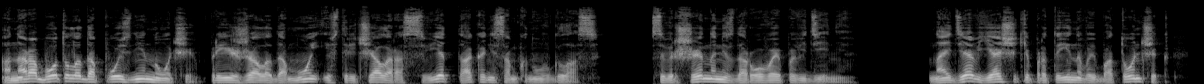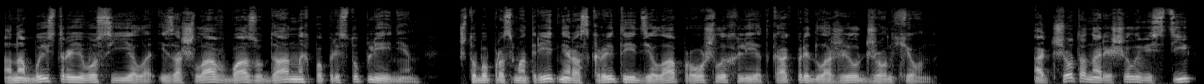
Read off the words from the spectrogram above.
Она работала до поздней ночи, приезжала домой и встречала рассвет, так и не сомкнув глаз. Совершенно нездоровое поведение. Найдя в ящике протеиновый батончик, она быстро его съела и зашла в базу данных по преступлениям, чтобы просмотреть нераскрытые дела прошлых лет, как предложил Джон Хён. Отчет она решила вести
